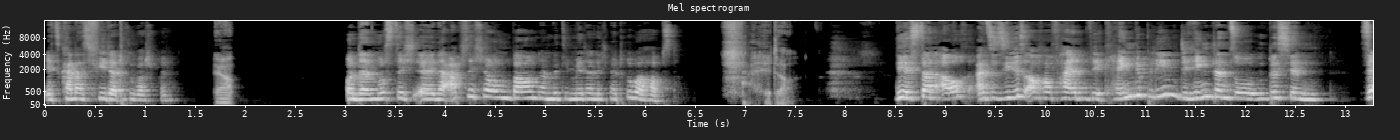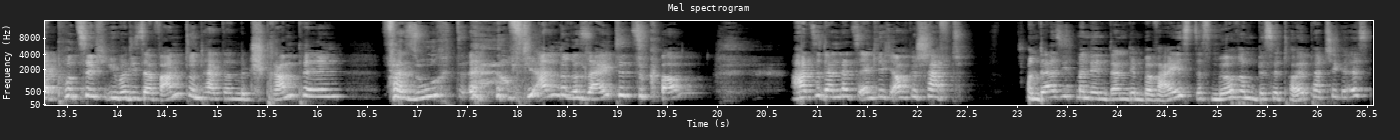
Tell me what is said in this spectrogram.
Jetzt kann das Vieh da drüber springen. Ja. Und dann musste ich äh, eine Absicherung bauen, damit die mir dann nicht mehr drüber hopst. Alter. Die ist dann auch, also sie ist auch auf halbem Weg hängen geblieben. Die hing dann so ein bisschen sehr putzig über dieser Wand und hat dann mit Strampeln versucht, auf die andere Seite zu kommen. Hat sie dann letztendlich auch geschafft. Und da sieht man den, dann den Beweis, dass Möhre ein bisschen tollpatschiger ist.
